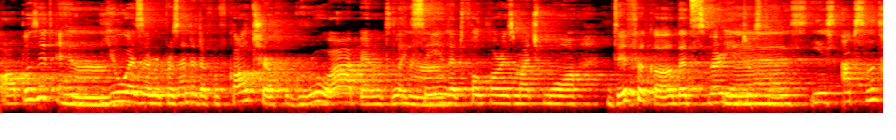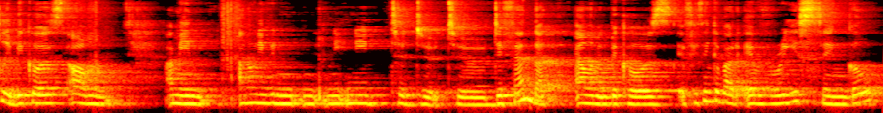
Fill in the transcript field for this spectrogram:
opposite, and yeah. you as a representative of culture who grew up and like yeah. saying that folklore is much more difficult. That's very yes, interesting. Yes, absolutely. Because um, I mean, I don't even need to do, to defend that element because if you think about every single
